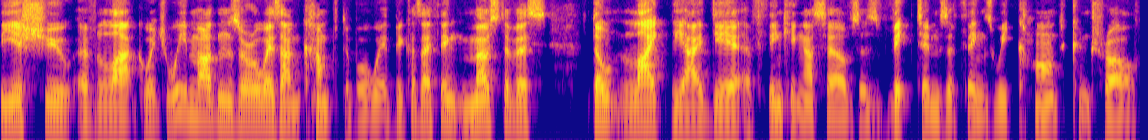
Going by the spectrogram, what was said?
the issue of luck, which we moderns are always uncomfortable with because I think most of us don't like the idea of thinking ourselves as victims of things we can't control.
